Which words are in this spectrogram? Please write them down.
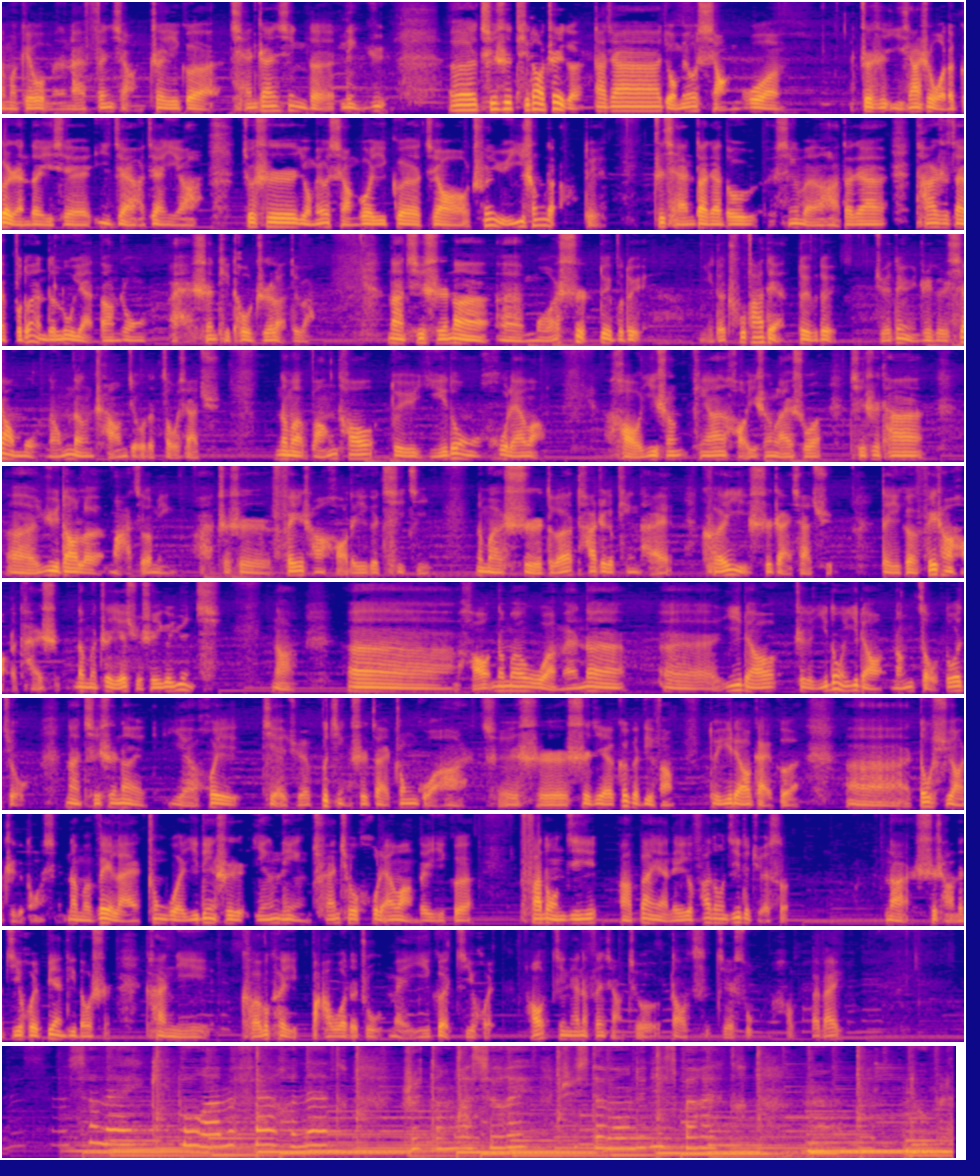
那么给我们来分享这一个前瞻性的领域，呃，其实提到这个，大家有没有想过？这是以下是我的个人的一些意见和建议啊，就是有没有想过一个叫春雨医生的？对，之前大家都新闻哈，大家他是在不断的路演当中，哎，身体透支了，对吧？那其实呢，呃，模式对不对？你的出发点对不对？决定于这个项目能不能长久的走下去。那么，王涛对于移动互联网好医生、平安好医生来说，其实他呃遇到了马泽明啊，这是非常好的一个契机。那么，使得他这个平台可以施展下去的一个非常好的开始。那么，这也许是一个运气。那呃好，那么我们呢？呃，医疗这个移动医疗能走多久？那其实呢也会解决，不仅是在中国啊，其实世界各个地方对医疗改革，呃，都需要这个东西。那么未来中国一定是引领全球互联网的一个发动机啊，扮演的一个发动机的角色。那市场的机会遍地都是，看你可不可以把握得住每一个机会。好，今天的分享就到此结束。好，拜拜。Sommeil qui pourra me faire renaître, je t'embrasserai juste avant de disparaître, mon double.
